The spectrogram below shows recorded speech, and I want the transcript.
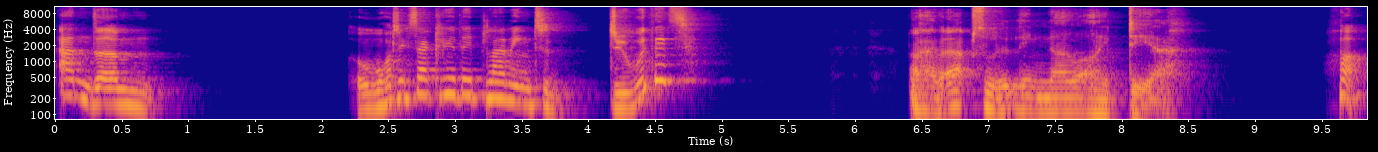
And, um, what exactly are they planning to do with it? I have absolutely no idea. Huh.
